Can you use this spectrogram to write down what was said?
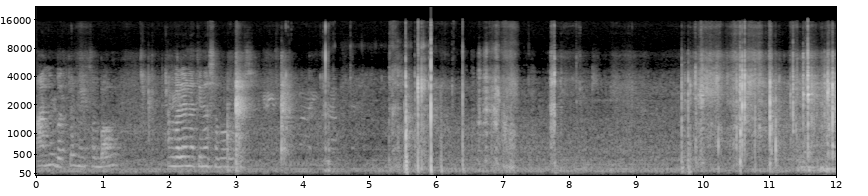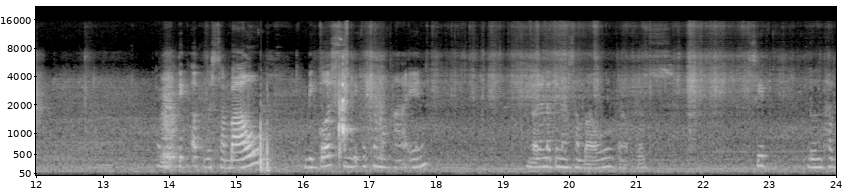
Ano ba to? May sabaw. Tanggalan natin ang sabaw, guys. Take out the sabaw because hindi ko siya makain. Tanggalan natin ang sabaw. Tapos, sip. Don't have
